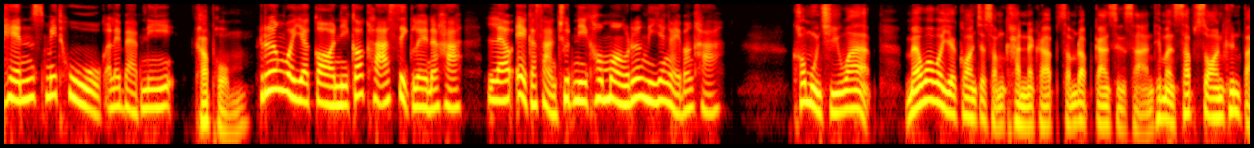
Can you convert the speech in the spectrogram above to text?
tense ไม่ถูกอะไรแบบนี้ ครับผม เรื่องไวยากรณ์นี้ก็คลาสสิกเลยนะคะ แล้วเอกสารชุดนี้เขามองเรื่องนี้ยังไงบ้างคะ ข้อมูลชี้ว่า แม้ว่าไวยากรณ์จะสำคัญนะครับสำหรับการสื่อสารที่มันซับซ้อนขึ้นไป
